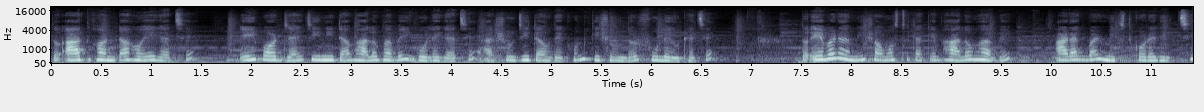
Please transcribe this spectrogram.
তো আধ ঘণ্টা হয়ে গেছে। এই পর্যায়ে চিনিটা ভালোভাবেই গলে গেছে আর সুজিটাও দেখুন কি সুন্দর ফুলে উঠেছে। তো এবার আমি সমস্তটাকে ভালোভাবে আর একবার মিক্সড করে দিচ্ছি।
